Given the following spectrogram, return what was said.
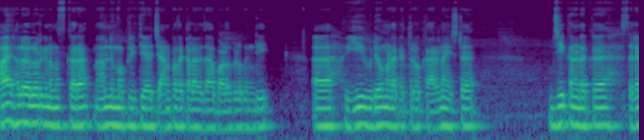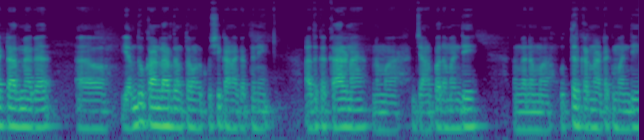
ಹಾಯ್, ಹಲೋ ಎಲ್ಲರಿಗೂ ನಮಸ್ಕಾರ. ನಾನು ನಿಮ್ಮ ಪ್ರೀತಿಯ ಜಾನಪದ ಕಲಾವಿದ ಬಾಳು ಬೆಳಗುಂದಿ ಈ ವಿಡಿಯೋ ಮಾಡಕತ್ತಿರೋ ಕಾರಣ ಇಷ್ಟ. ಜಿ ಕನ್ನಡಕ್ಕೆ ಸೆಲೆಕ್ಟ್ ಆದ್ಮ್ಯಾಗ ಎಂದೂ ಕಾಣಲಾರ್ದಂಥ ಒಂದು ಖುಷಿ ಕಾಣಕತ್ತೀನಿ. ಅದಕ್ಕೆ ಕಾರಣ ನಮ್ಮ ಜಾನಪದ ಮಂದಿ, ಹಂಗೆ ನಮ್ಮ ಉತ್ತರ ಕರ್ನಾಟಕ ಮಂದಿ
